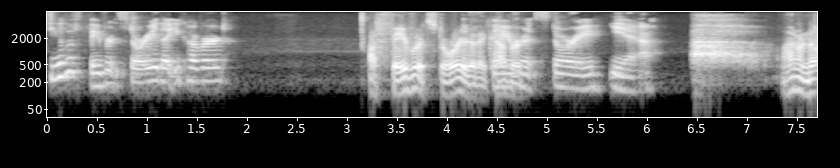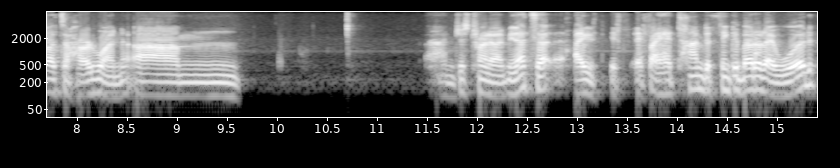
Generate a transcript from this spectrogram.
Do you have a favorite story that you covered? A favorite story a that I covered? Favorite story, yeah. I don't know. That's a hard one. Um, I'm just trying to. I mean, that's a, I. If if I had time to think about it, I would.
